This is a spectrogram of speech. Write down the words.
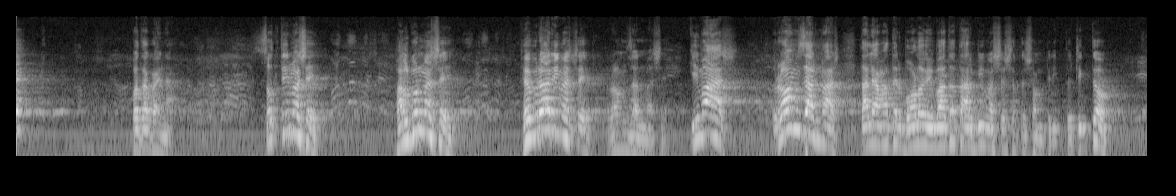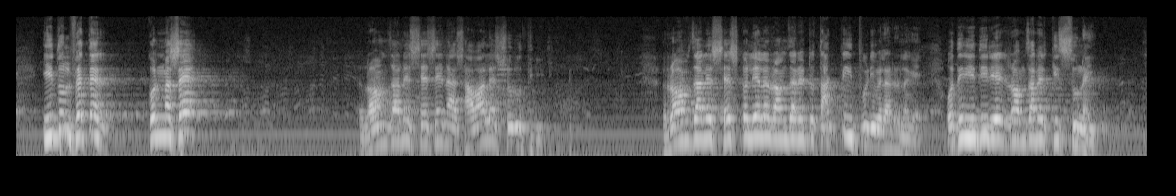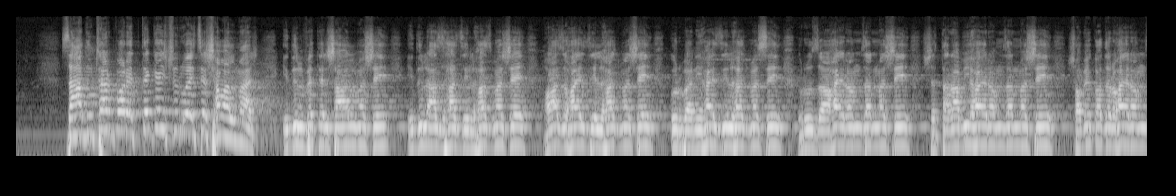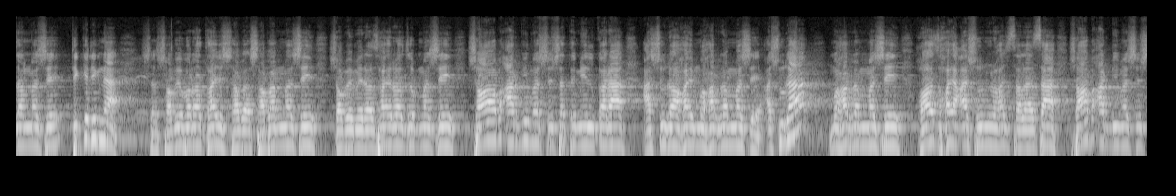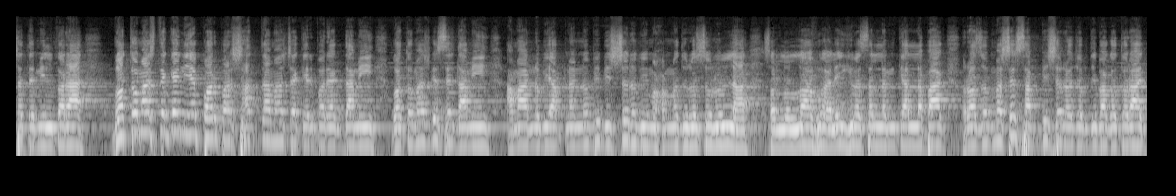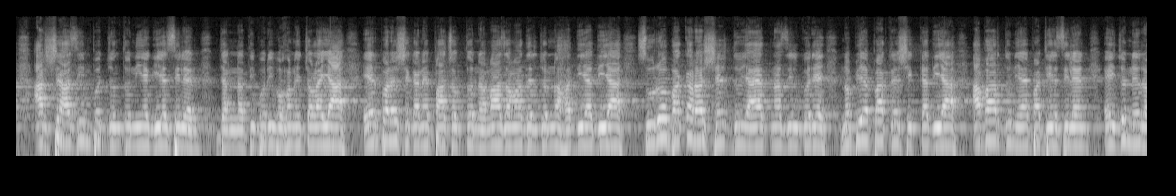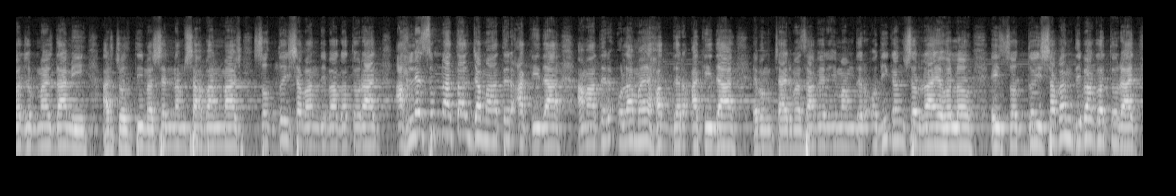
কথা কয় না। সত্তর মাসে? ফাল্গুন মাসে? ফেব্রুয়ারি মাসে? রমজান মাসে। কি মাস? রমজান মাস। তাহলে আমাদের বড় ইবাদত আরবি মাসের সাথে সম্পৃক্ত, ঠিক তো? ঈদ উল ফেতের কোন মাসে? রমজানের শেষে না সাওয়ালের শুরুতেই। রমজানের শেষ করলে রমজান একটু থাকতেই থুড়ি বেলানো লাগে। ওদিন ইদির রমজানের কিচ্ছু নাই। চাঁদ উঠার পরের থেকেই শুরু হয়েছে শাওয়াল মাস। ঈদুল ফিতর শাওয়াল মাসে, ঈদুল আজহা জিলহজ মাসে, হজ হয় জিলহজ মাসে, কুরবানি হয় জিলহজ মাসে, রোজা হয় রমজান মাসে তারাবি হয় রমজান মাসে সবে কদর হয় রমজান মাসে। ঠিক ঠিক না? সবে বরাত হয় সাবা- সাবান মাসে সবে মেরাজ হয় রজব মাসে, সব আরবি মাসের সাথে মিল করা আশুরা হয় মুহররম মাসে। আশুরা, মুহররম মাসে, হজ হয় আশুর হজ সালাসা, সব আরবি মাসের সাথে মিল করা গত মাস থেকে নিয়ে পর পর সাতটা মাস একের পর এক দামি। গত মাস গেছে দামি। আমার নবী, আপনার নবী, বিশ্ব নবী মোহাম্মদ রসুল্লাহ সাল্লাল্লাহু আলাইহি ওয়াসাল্লামকে আল্লাহ পাক রজব মাসের ছাব্বিশে রজব দিবাগত রাজ আর সে আজিম পর্যন্ত নিয়ে গিয়েছিলেন জান্নাতি পরিবহনে চড়াইয়া। এরপরে সেখানে পাঁচ ওয়াক্ত নামাজ আমাদের জন্য হাদিয়া দিয়া সুরো বাকারার শেষ দুই আয়াত নাজিল করে নবিয়া পাকরে শিক্ষা দিয়া আবার দুনিয়ায় পাঠিয়েছিলেন। এই জন্য রজব মাস দামি। আর চলতি মাসের নাম শাবান মাস। চোদ্দই সাবান দিবাগত রাত। আহলে সুন্নাতাল জামাতের আকিদা, আমাদের ওলামায়ে হকদের আকিদা এবং চার মাযহাবের ইমামদের অধিকাংশ রায় হলো এই চোদ্দই সাবান দিবাগত রাত।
